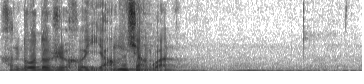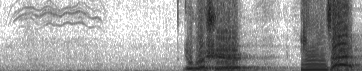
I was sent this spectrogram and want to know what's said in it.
很多都是和阳相关的。如果是阴在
